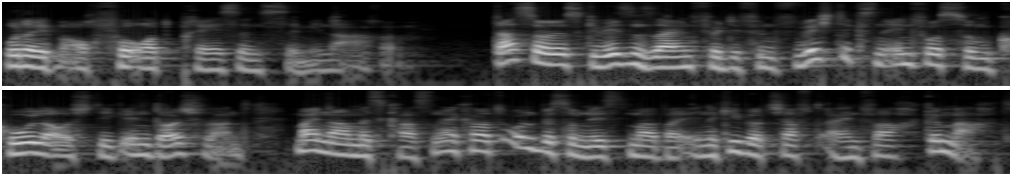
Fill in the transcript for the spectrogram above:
oder eben auch vor Ort Präsenzseminare. Das soll es gewesen sein für die fünf wichtigsten Infos zum Kohleausstieg in Deutschland. Mein Name ist Carsten Eckert und bis zum nächsten Mal bei Energiewirtschaft einfach gemacht.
